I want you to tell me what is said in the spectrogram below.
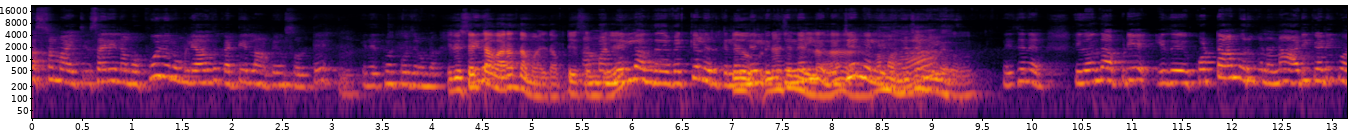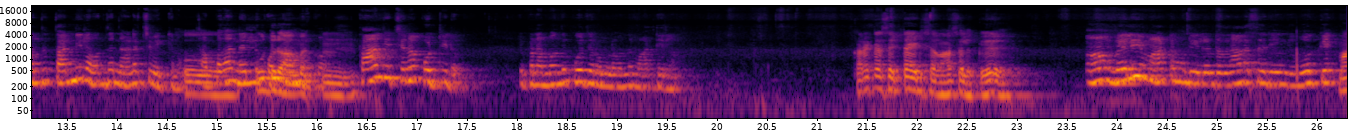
கஷ்டமாயிடுச்சு. சரி நம்ம பூஜை ரூம்லயாவது கட்டிடலாம் அப்படின்னு சொல்லிட்டு இது எடுத்துன்னு பூஜை ரூம்ல இது செட்டா வரதாம்மா இது அப்படியே நம்ம செஞ்சு? நெல் அந்த வெக்கல் இருக்குல்ல நெல் நெல் நெல் இது வந்து அப்படியே இது கொட்டாம இருக்கணும்னா அடிக்கடிக்கு வந்து தண்ணியில வந்து நனைச்சு வைக்கணும். அப்பதான் நெல் உதிராம, கொட்டாம இருக்கும். காஞ்சிச்சுன்னா கொட்டிடும். இப்போ நம்ம வந்து பூஜை ரூம்ல வந்து மாட்டிடலாம். கரெக்டா செட் ஆயிடுச்சா வாசலுக்கு? வெளியே மாட்ட முடியலன்றதுனால சரி இங்க ஓகே மா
